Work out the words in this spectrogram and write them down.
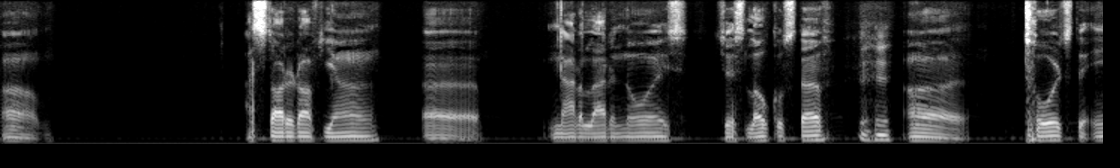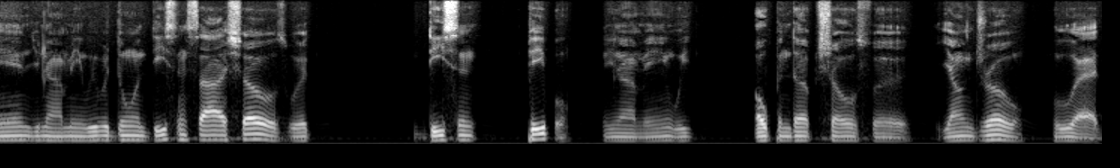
Um, I started off young, uh, not a lot of noise, just local stuff. Mhm. Uh, towards the end, you know what I mean, we were doing decent sized shows with decent people. You know what I mean? We opened up shows for Young Dro, who had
